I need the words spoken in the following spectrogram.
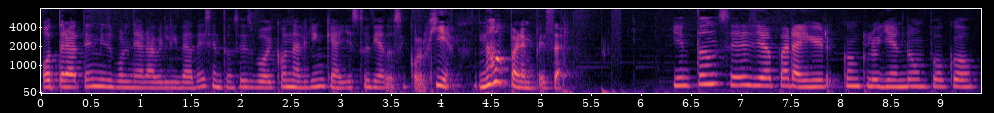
o traten mis vulnerabilidades, entonces voy con alguien que haya estudiado psicología, ¿no? Para empezar. Y entonces ya para ir concluyendo un poco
